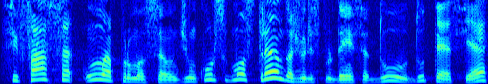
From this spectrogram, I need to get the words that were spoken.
se faça uma promoção de um curso mostrando a jurisprudência do, do TSE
